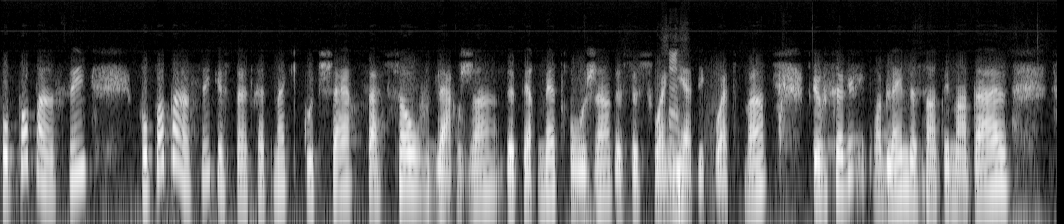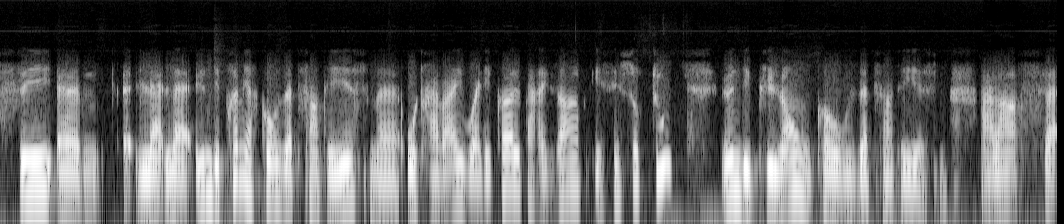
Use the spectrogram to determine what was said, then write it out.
faut pas penser, faut pas penser que c'est un traitement qui coûte cher. Ça sauve de l'argent de permettre aux gens de se soigner hmm. adéquatement. Parce que vous savez, les problèmes de santé mentale, c'est euh, la, la, une des premières causes d'absentéisme euh, au travail ou à l'école, par exemple, et c'est surtout une des plus longues causes d'absentéisme. Alors, ça,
